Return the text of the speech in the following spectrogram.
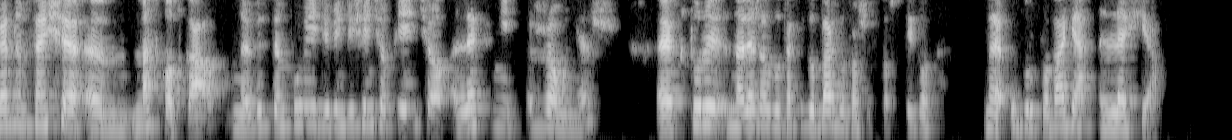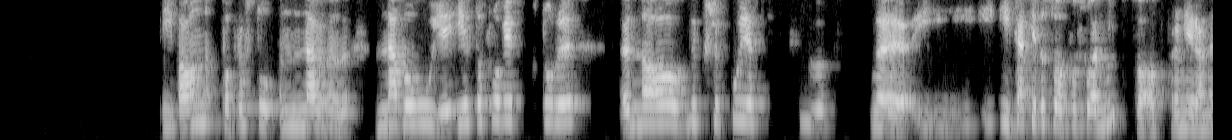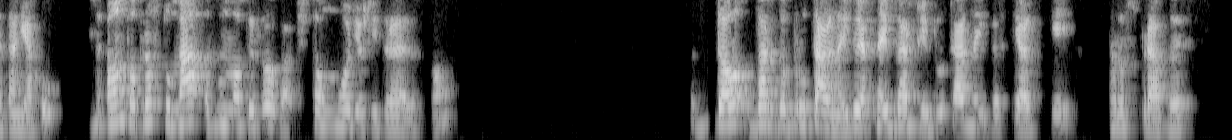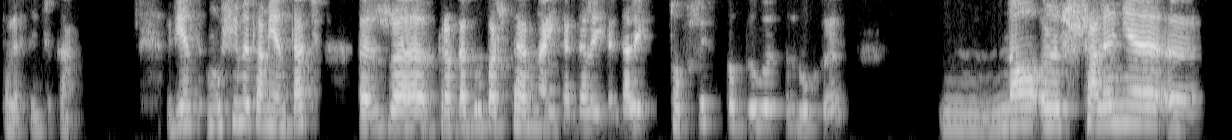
pewnym sensie maskotka, e, występuje 95-letni żołnierz, e, który należał do takiego bardzo faszystowskiego e, ugrupowania Lechia. I on po prostu na, nawołuje. Jest to człowiek, który no, wykrzykuje e, i, i, i takie dosłownie posłannictwo od premiera Netanyahu. On po prostu ma zmotywować tą młodzież izraelską do bardzo brutalnej, do jak najbardziej brutalnej i bestialskiej rozprawy z Palestyńczykami. Więc musimy pamiętać, e, że prawda, grupa Szterna i tak dalej, i tak dalej, to wszystko były ruchy, no, e, szalenie, e,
